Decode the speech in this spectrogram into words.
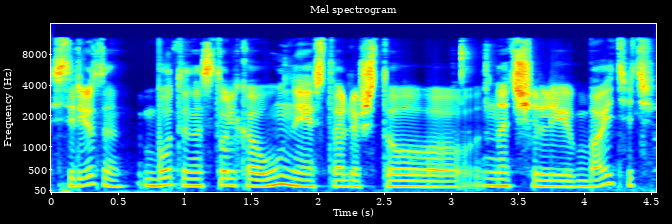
Серьезно? Боты настолько умные стали, что начали байтить?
